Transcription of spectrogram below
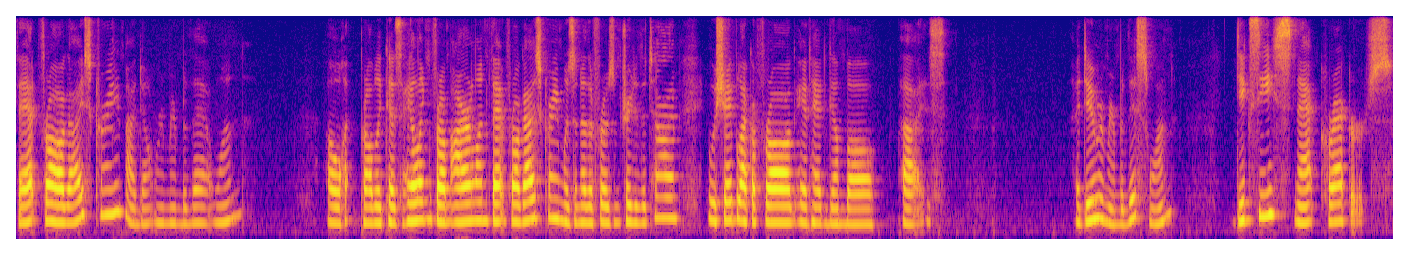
Fat Frog ice cream. I don't remember that one. Oh, probably because hailing from Ireland, Fat Frog ice cream was another frozen treat of the time. It was shaped like a frog and had gumball eyes. I do remember this one. Dixie Snack Crackers.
